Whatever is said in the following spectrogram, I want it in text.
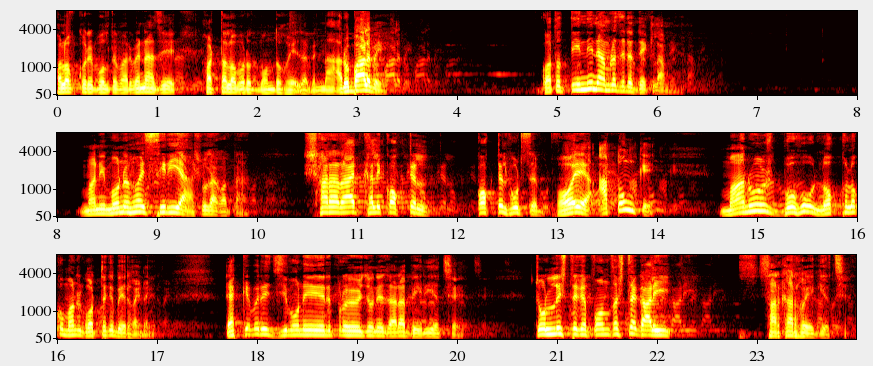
হলফ করে বলতে পারবে না যে হরতাল অবরোধ বন্ধ হয়ে যাবে। না, আরও বাড়বে। গত তিন দিন আমরা যেটা দেখলাম মানে মনে হয় সিরিয়া, সোজা কথা। সারা রাত খালি ককটেল ককটেল ফুটছে, ভয়ে, আতঙ্কে। মানুষ, বহু লক্ষ লক্ষ মানুষ ঘর থেকে বের হয় নাই। একেবারে জীবনের প্রয়োজনে যারা বেরিয়েছে, চল্লিশ থেকে পঞ্চাশটা গাড়ি সারকার হয়ে গিয়েছে।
